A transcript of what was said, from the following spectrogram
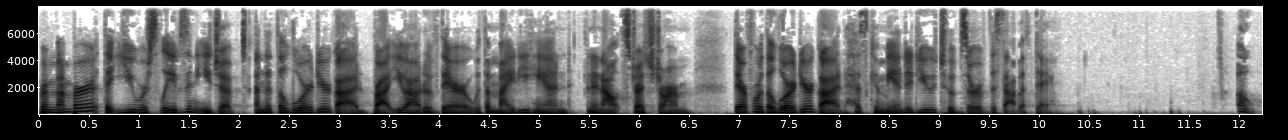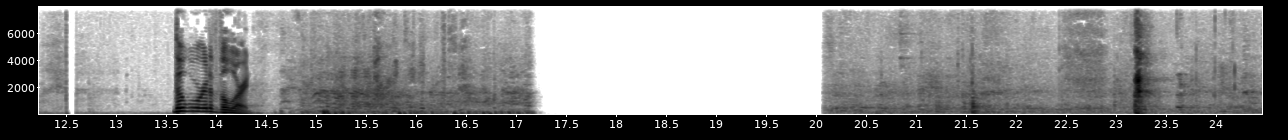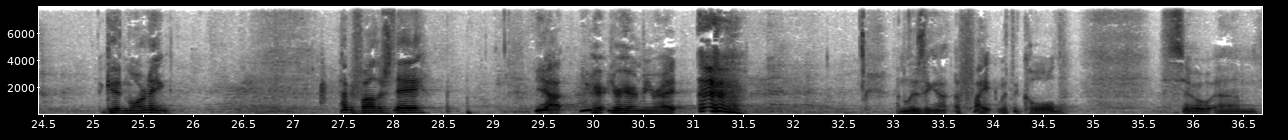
Remember that you were slaves in Egypt, and that the Lord your God brought you out of there with a mighty hand and an outstretched arm. Therefore, the Lord your God has commanded you to observe the Sabbath day. Oh, the word of the Lord. Good morning. Happy Father's Day. Yeah, you're, you're hearing me right. I'm losing a, a, fight with the cold. So um,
